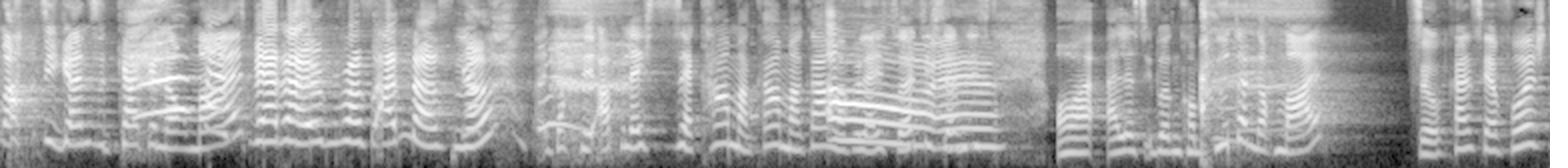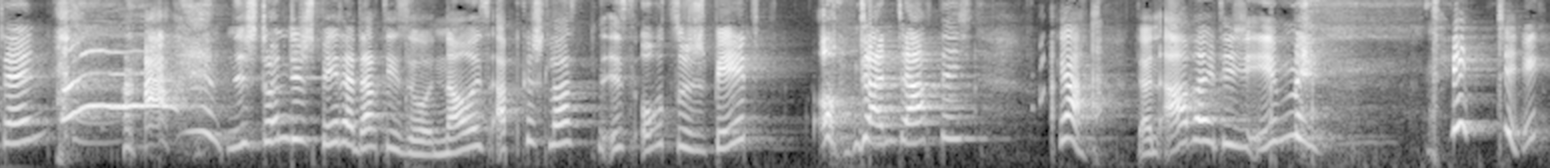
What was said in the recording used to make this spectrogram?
mach die ganze Kacke nochmal. Wäre da irgendwas anders, ne? Und dachte, ah, vielleicht ist es ja Karma, Karma, Karma, vielleicht sollte ich ey. nicht. Oh, alles über den Computer nochmal. So, kannst du dir vorstellen? Eine Stunde später dachte ich so, now ist abgeschlossen, ist auch zu spät. Und dann dachte ich, ja, dann arbeite ich eben mit den Dingen,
